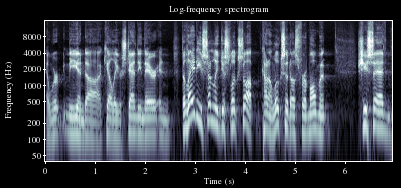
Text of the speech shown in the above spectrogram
and we're me and uh, Kelly are standing there, and the lady suddenly just looks up, kind of looks at us for a moment, she said,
